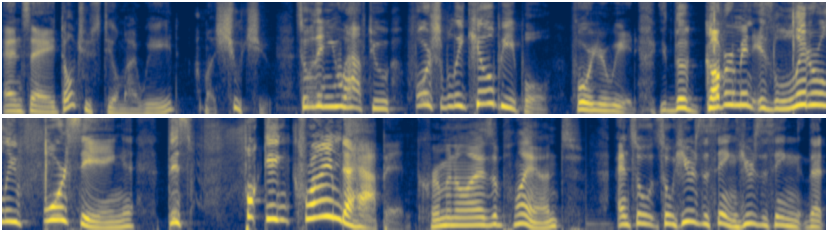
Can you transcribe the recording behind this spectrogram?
and say, Don't you steal my weed. I'm going to shoot you. So then you have to forcibly kill people for your weed. The government is literally forcing this fucking crime to happen. Criminalize a plant. And so so here's the thing, here's the thing that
